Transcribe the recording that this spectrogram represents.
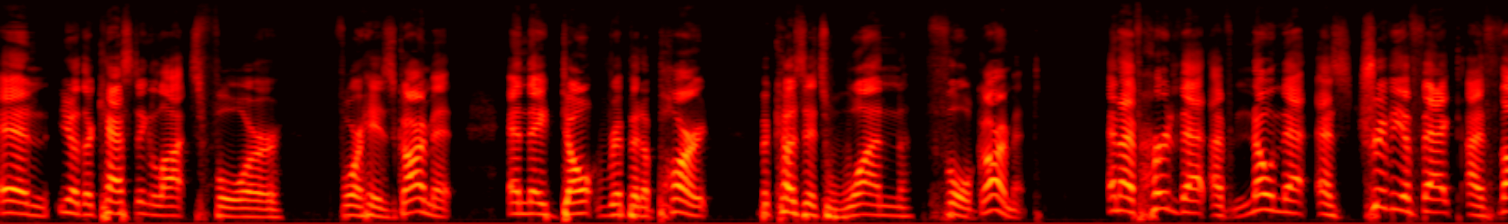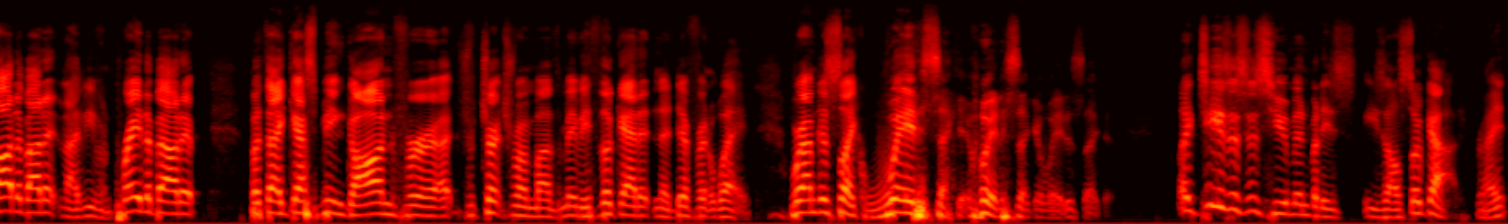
and you know they're casting lots for for his garment, and they don't rip it apart because it's one full garment. And I've heard that, I've known that as trivia fact. I've thought about it and I've even prayed about it. But I guess being gone for uh, for church for a month maybe look at it in a different way. Where I'm just like, wait a second, wait a second, wait a second. Like Jesus is human, but he's he's also God, right?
